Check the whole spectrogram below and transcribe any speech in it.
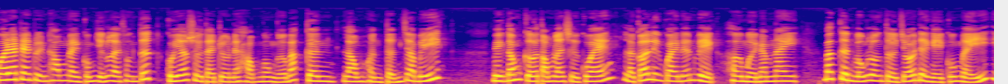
Ngoài ra, trang truyền thông này cũng dẫn lời phân tích của giáo sư tại trường Đại học Ngôn ngữ Bắc Kinh, Long Huỳnh Tĩnh cho biết, Việc đóng cửa tổng lãnh sự quán là có liên quan đến việc hơn 10 năm nay, Bắc Kinh vẫn luôn từ chối đề nghị của Mỹ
